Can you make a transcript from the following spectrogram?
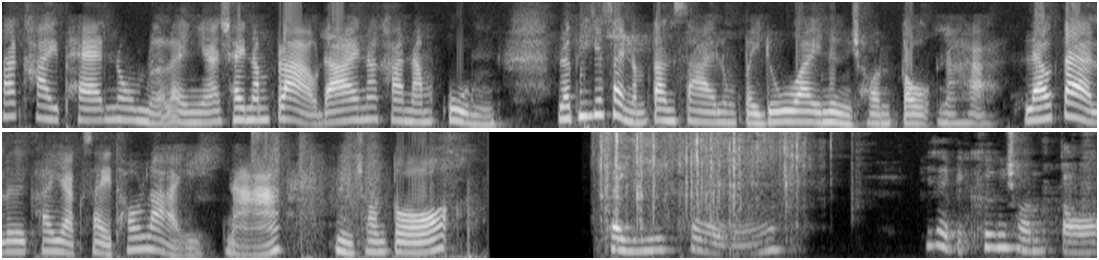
ถ้าใครแพ้นมหรืออะไรเงี้ย ใช้น้ำเปล่าได้นะคะ น้ำอุ่น แล้วพี่ก็ใส่น้ำตาลทรายลงไปด้วยหนึ่งช้อนโต๊ะนะคะ แล้วแต่เลยใครอยากใส่เท่าไหร่นะหนึ่งช้อนโต๊ะใส่ยีสต์ผงพี่ใส่ไปครึ่งช้อนโต๊ะ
